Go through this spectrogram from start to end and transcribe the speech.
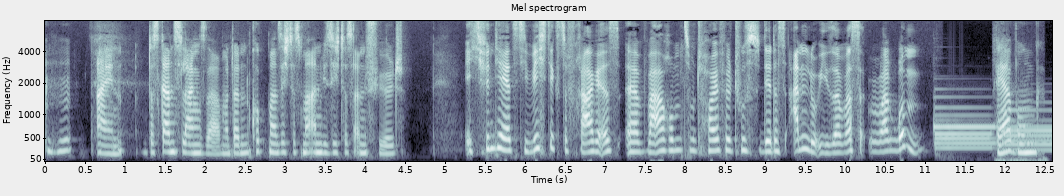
Mhm. Ein. Das ganz langsam. Und dann guckt man sich das mal an, wie sich das anfühlt. Ich finde ja jetzt die wichtigste Frage ist, äh, warum zum Teufel tust du dir das an, Luisa? Was, warum? Werbung.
